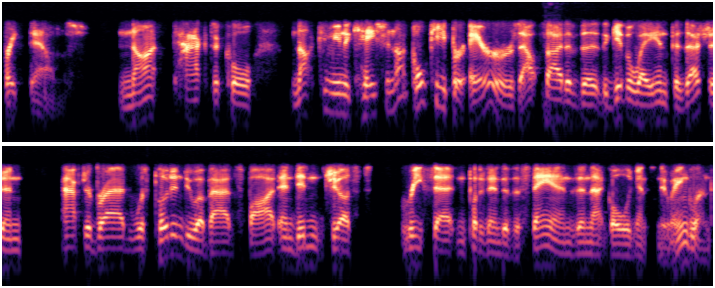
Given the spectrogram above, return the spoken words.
breakdowns, not tactical, not communication, not goalkeeper errors outside of the, the giveaway in possession after Brad was put into a bad spot and didn't just reset and put it into the stands in that goal against New England.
